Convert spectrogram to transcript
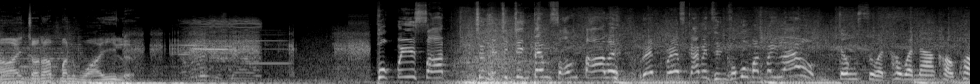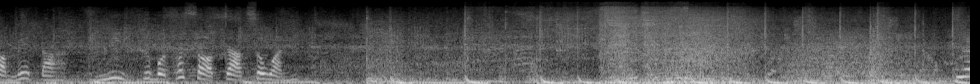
นายจะรับมันไหวเลยพวกปีศาจฉันเห็นจริง ๆ เต็มสองตาเลย เรดเบรฟกลายเป็นถิ่นของพวกมันไปแล้ว จงสวดภาวนาขอความเมตตา นี่คือบททดสอบจากสวรรค์ ไง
